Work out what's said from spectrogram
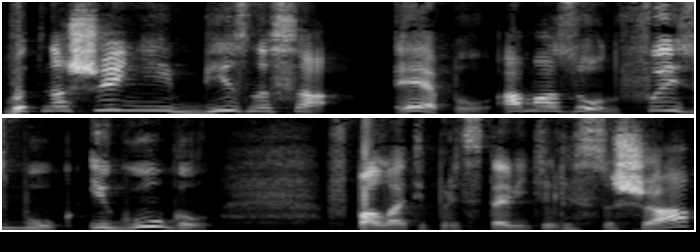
в отношении бизнеса Apple, Amazon, Facebook и Google в Палате представителей США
